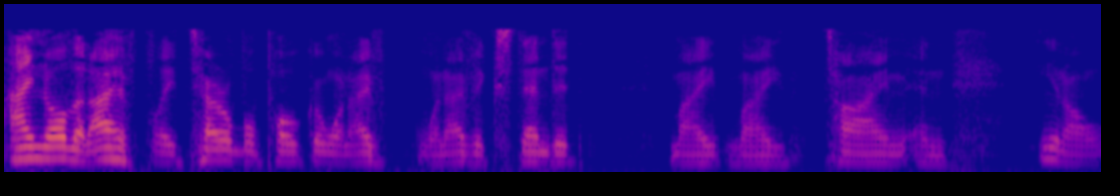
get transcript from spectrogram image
I know that I have played terrible poker when I've when I've extended my my time and you know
